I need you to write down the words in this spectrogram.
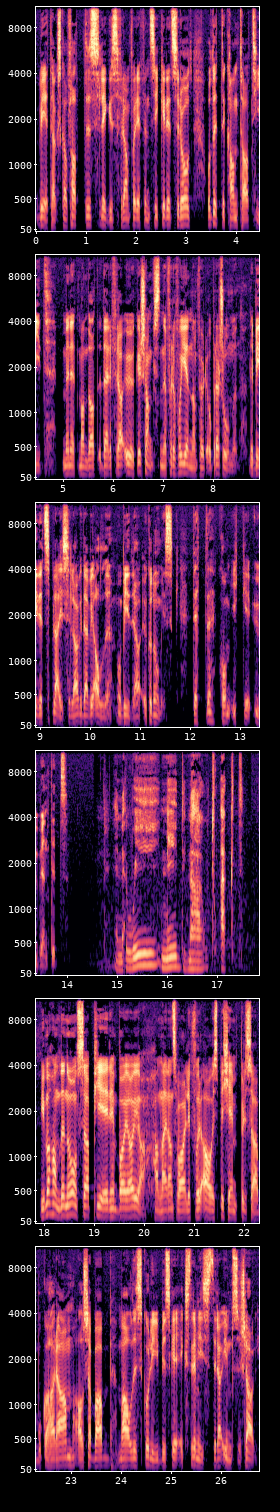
Vedtak skal fattes, legges fram for FNs sikkerhetsråd, og dette kan ta tid. Men et mandat derfra øker sjansene for å få gjennomført operasjonen. Det blir et spleiselag der vi alle må bidra økonomisk. Dette kom ikke uventet. Vi må handle nå, sa Pierre Bayaya. Han er ansvarlig for AUs bekjempelse av Boko Haram, Al Shabaab, maliske og libyske ekstremister av ymse slag.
